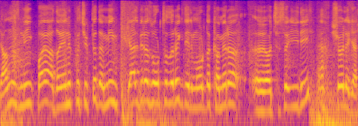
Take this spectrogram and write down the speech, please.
Yalnız Mink bayağı dayanıklı çıktı da Mink gel biraz ortalara gidelim. Orada kamera e, açısı iyi değil. Heh, şöyle gel.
